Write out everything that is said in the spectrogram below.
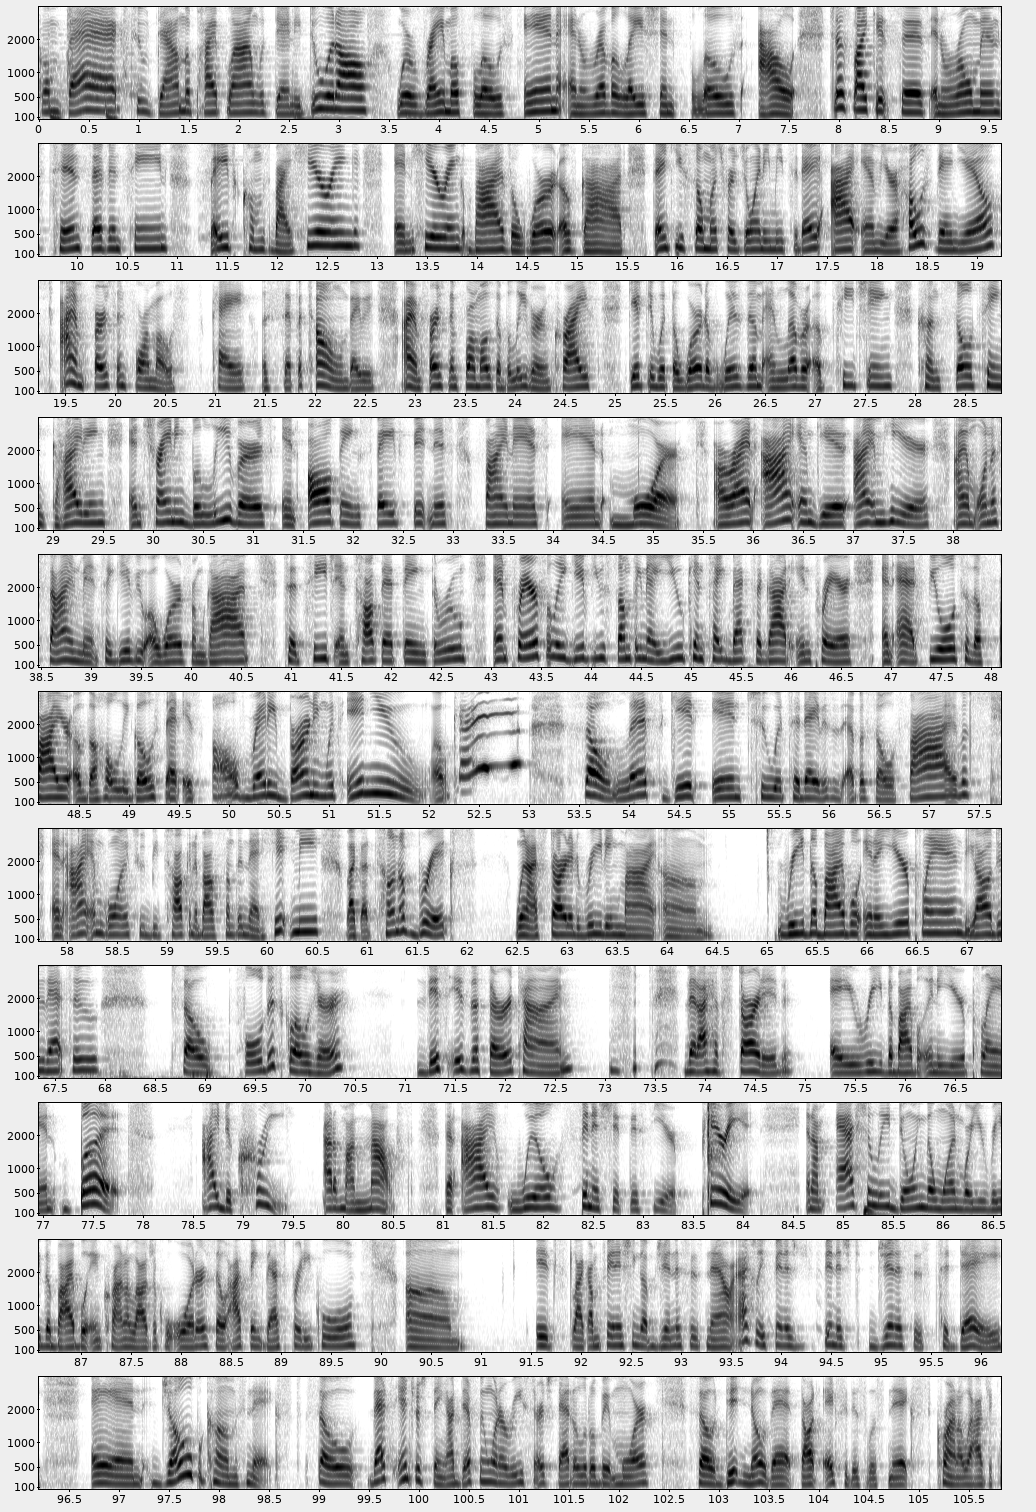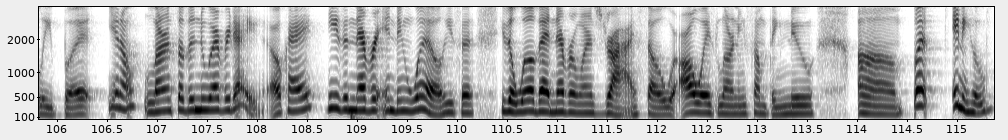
welcome back to Down the Pipeline with Danny Do It All, where Rhema flows in and revelation flows out. Just like it says in Romans 10 17, Faith comes by hearing, and hearing by the word of God. Thank you so much for joining me today. I am your host, Danielle. I am first and foremost Okay, let's set the tone, baby. I am first and foremost a believer in Christ, gifted with the word of wisdom and lover of teaching, consulting, guiding, and training believers in all things faith, fitness, finance, and more. All right. I am give I am here. I am on assignment to give you a word from God, to teach and talk that thing through, and prayerfully give you something that you can take back to God in prayer and add fuel to the fire of the Holy Ghost that is already burning within you. Okay. So let's get into it today. This is episode five, and I am going to be talking about something that hit me like a ton of bricks when I started reading my um read the Bible in a year plan. Do y'all do that too? So, full disclosure, this is the third time that I have started a read the Bible in a year plan, but I decree out of my mouth that I will finish it this year. Period. And I'm actually doing the one where you read the Bible in chronological order, so I think that's pretty cool. Um it's like I'm finishing up Genesis now. I actually finished finished Genesis today and Job comes next. So that's interesting. I definitely want to research that a little bit more. So didn't know that. Thought Exodus was next chronologically, but you know, learn something new every day, okay? He's a never-ending well. He's a he's a well that never runs dry. So we're always learning something new. Um but anywho,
